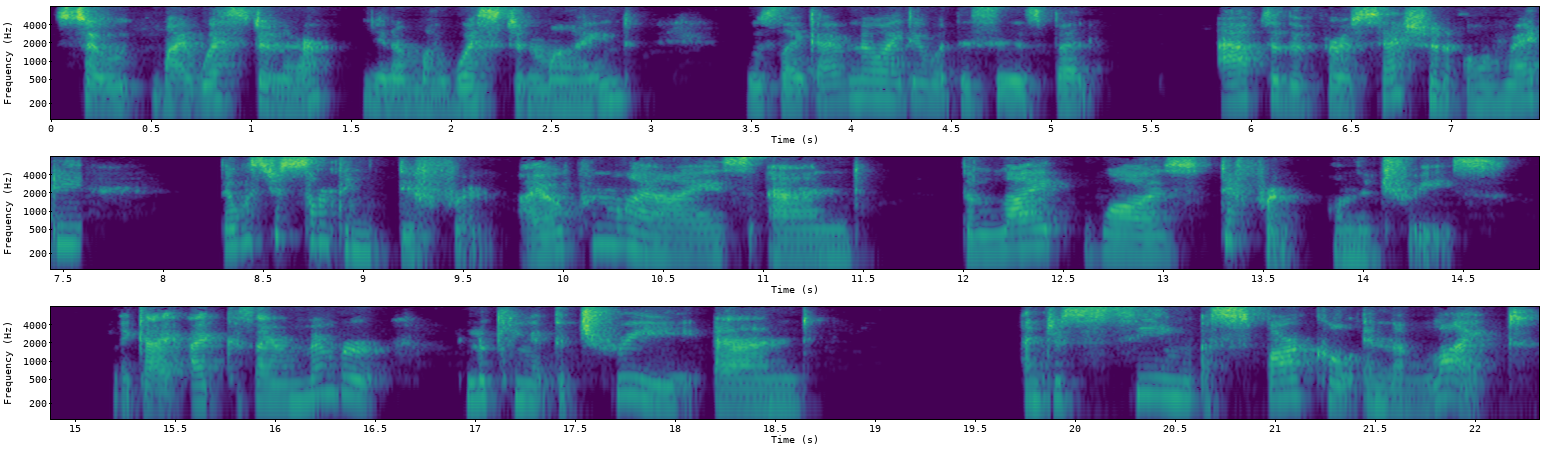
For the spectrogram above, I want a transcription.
So my Westerner, you know, my Western mind was like, I have no idea what this is. But after the first session, already there was just something different. I opened my eyes and the light was different on the trees. Like I, I, because I remember looking at the tree and and just seeing a sparkle in the light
